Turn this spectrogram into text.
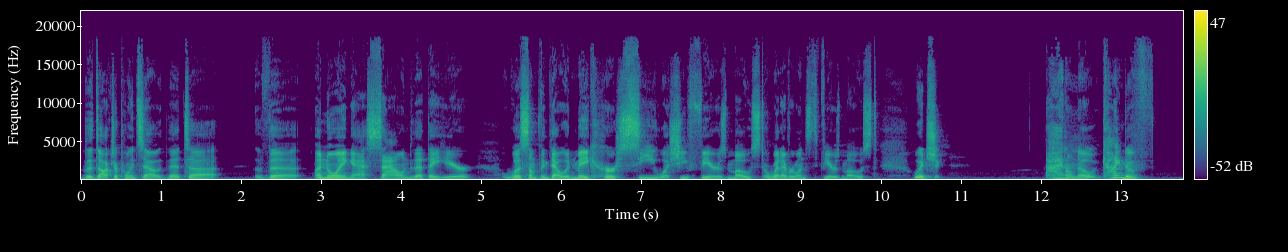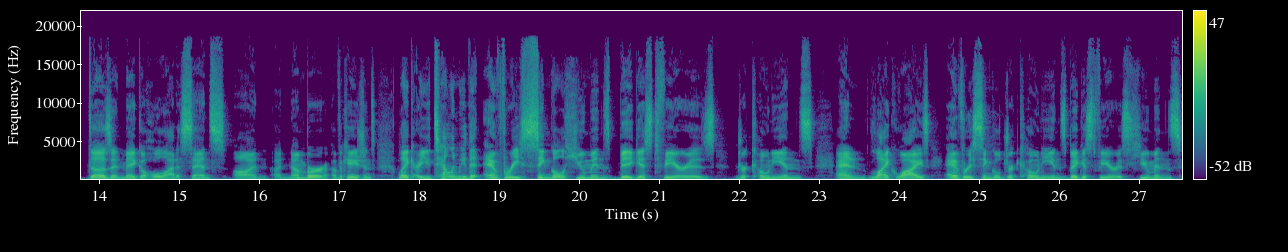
the doctor points out that uh, the annoying ass sound that they hear was something that would make her see what she fears most or what everyone fears most, which I don't know, kind of doesn't make a whole lot of sense on a number of occasions. Like, are you telling me that every single human's biggest fear is draconians and likewise every single draconian's biggest fear is humans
